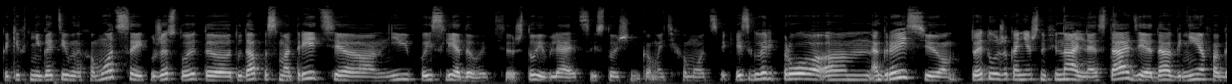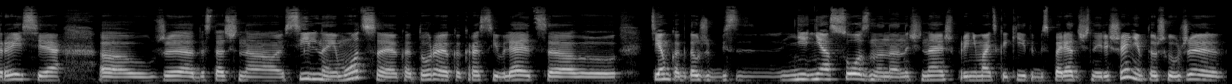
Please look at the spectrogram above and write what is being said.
каких-то негативных эмоций, уже стоит туда посмотреть и поисследовать, что является источником этих эмоций. Если говорить про э, агрессию, то это уже, конечно, финальная стадия, да, гнев, агрессия, э, уже достаточно сильная эмоция, которая как раз является тем, когда уже без, не, неосознанно начинаешь принимать какие-то беспорядочные решения, потому что уже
